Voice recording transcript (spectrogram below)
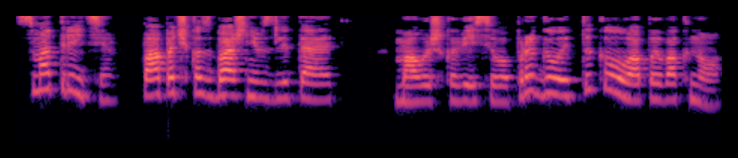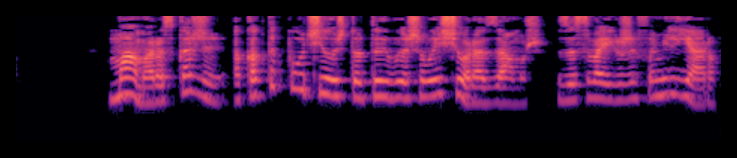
«Смотрите, папочка с башни взлетает!» Малышка весело прыгала и тыкала лапой в окно. «Мама, расскажи, а как так получилось, что ты вышла еще раз замуж за своих же фамильяров?»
